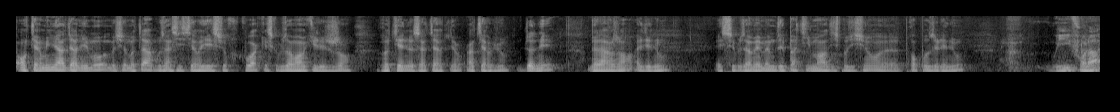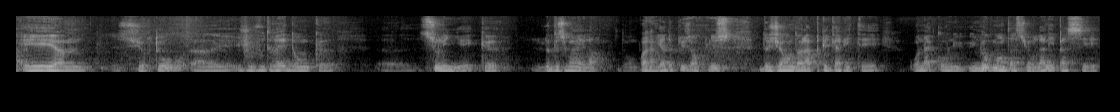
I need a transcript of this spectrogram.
On termine un dernier mot. Monsieur Motard, vous insisteriez sur quoi? Qu'est-ce que vous avez envie que les gens retiennent de cette interview- interview? Donnez de l'argent, aidez-nous. Et si vous avez même des bâtiments à disposition, euh, proposez-les-nous. Oui, voilà. Et euh, surtout, je voudrais donc souligner que le besoin est là. Voilà. il y a de plus en plus de gens dans la précarité. On a connu une augmentation l'année passée,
